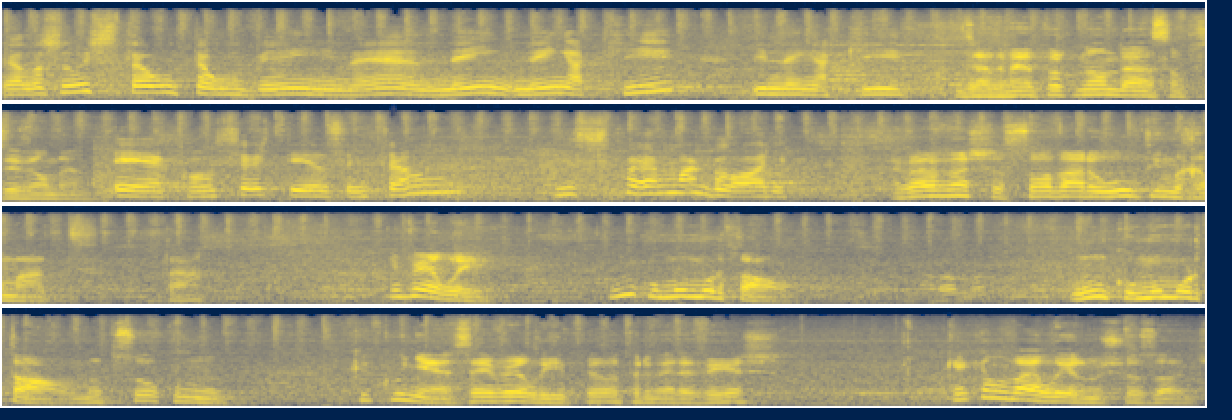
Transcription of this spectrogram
elas não estão tão bem, né? Nem, nem aqui e nem aqui. Exatamente, porque não dançam, possivelmente. É, com certeza. Então, isso é uma glória. Agora vamos só dar o último remate, tá? Everly, um comum mortal. Um comum mortal, uma pessoa comum, que conhece a Everly pela primeira vez, o que é que ele vai ler nos seus olhos?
